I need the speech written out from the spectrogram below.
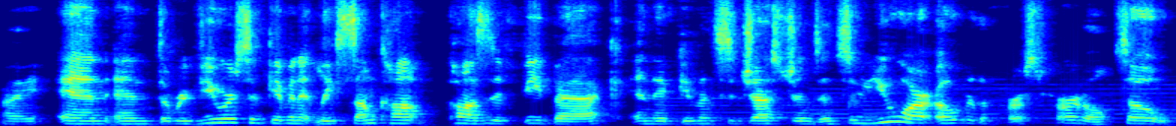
right? And and the reviewers have given at least some comp- positive feedback and they've given suggestions. And so you are over the first hurdle. So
